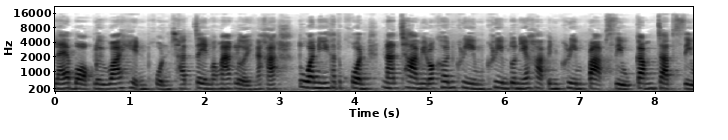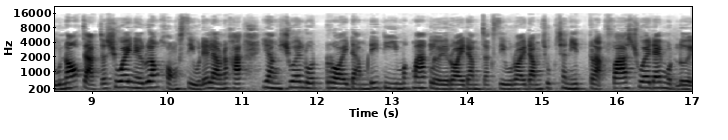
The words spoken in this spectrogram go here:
และบอกเลยว่าเห็นผลชัดเจนมากๆเลยนะคะ ตัวนี้ค่ะทุกคนนัชชามิราเคิลครีมครีมตัวนี้ค่ะ เป็นครีมปราบสิวกำจัดสิวนอกจากจะช่วยในเรื่องของสิวได้แล้วนะคะ ยังช่วยลดรอยดำได้ดีมากๆเลย รอยดำจากสิวรอยดำทุกชนิดกระฝ้าช่วยได้หมดเลย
